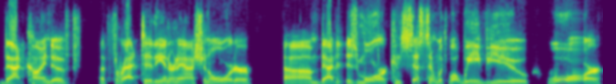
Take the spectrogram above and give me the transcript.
that kind of a threat to the international order um, that is more consistent with what we view war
